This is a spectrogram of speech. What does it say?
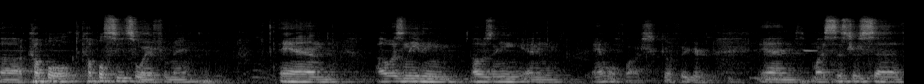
uh, a couple, couple seats away from me. And I wasn't eating, I wasn't eating any animal flesh, go figure. And my sister said,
